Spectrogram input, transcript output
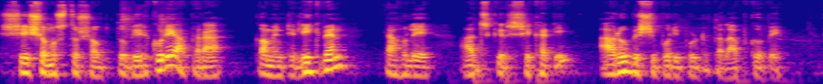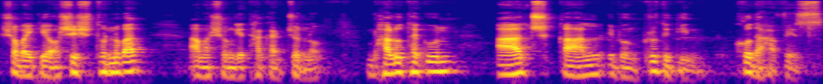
সেই সমস্ত শব্দ বের করে আপনারা কমেন্টে লিখবেন। তাহলে আজকের শেখাটি আরও বেশি পরিপূর্ণতা লাভ করবে। সবাইকে অশেষ ধন্যবাদ আমার সঙ্গে থাকার জন্য। ভালো থাকুন। আজ, কাল এবং প্রতিদিন। খোদা হাফেজ।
